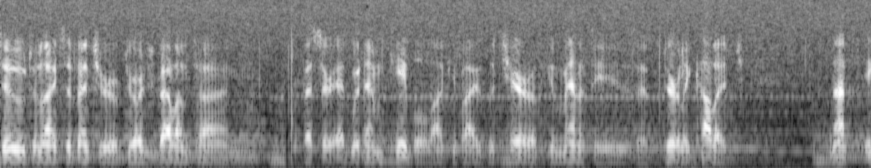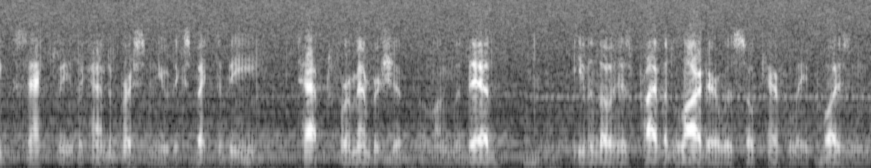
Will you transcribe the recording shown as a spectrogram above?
To tonight's adventure of George Valentine. Professor Edward M. Cable occupies the chair of humanities at Durley College. Not exactly the kind of person you'd expect to be tapped for membership among the dead, even though his private larder was so carefully poisoned.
